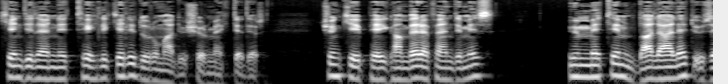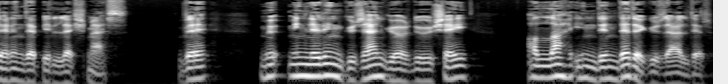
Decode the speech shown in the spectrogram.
kendilerini tehlikeli duruma düşürmektedir. Çünkü Peygamber Efendimiz ümmetim dalalet üzerinde birleşmez ve müminlerin güzel gördüğü şey Allah indinde de güzeldir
